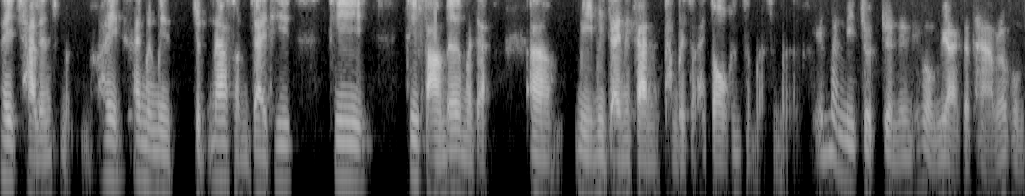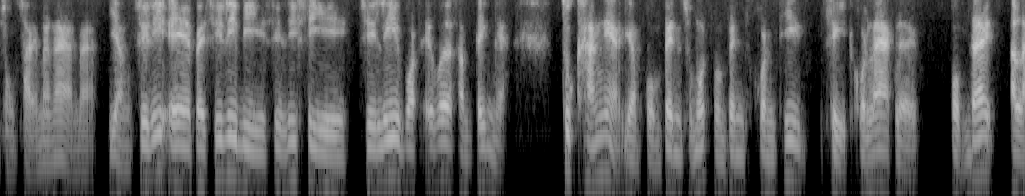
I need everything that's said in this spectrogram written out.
ให้ challenge ให้ให้มันมีจุดน่าสนใจที่ที่ที่ founder มันจะมีมีใจในการทำบริษัทให้โตขึ้นเสมอเสมอมันมีจุดจุดหนึ่งที่ผมอยากจะถามแล้วผมสงสัยมานานนะอย่างซีรีส์ A ไปซีรีส์ B ซีรีส์ C ซีรีส์ whatever something เนี่ย ทุกครั้งเนี่ยอย่างผมเป็นสมมติผมเป็นคนที่สี่คนแรกเลย ผมได้อะไร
